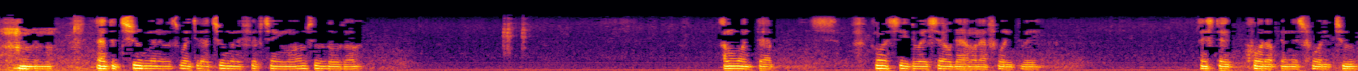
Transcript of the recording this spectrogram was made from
Hmm. Two minutes, let's wait till that two minute fifteen more. Let's see what goes on. I want that. I want to see do they sell down on that 43. They stay caught up in this 42.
